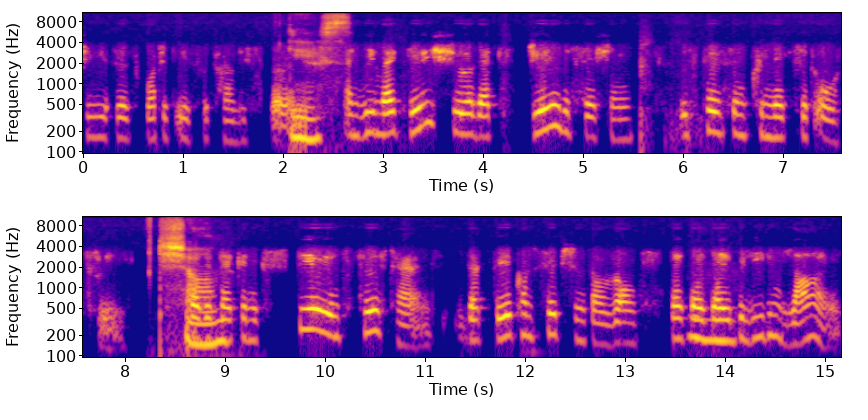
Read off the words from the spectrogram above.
Jesus, what it is with Holy Spirit. yes. And we make very sure that during the session, this person connects with all three so that they can experience firsthand that their conceptions are wrong, that they, Mm. they're believing lies,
